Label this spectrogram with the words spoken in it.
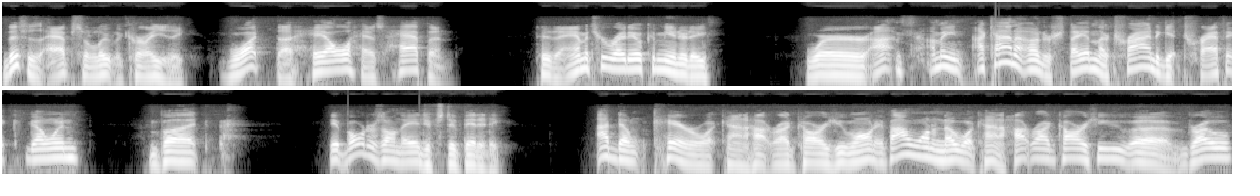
This is absolutely crazy. What the hell has happened to the amateur radio community where I I mean, I kind of understand they're trying to get traffic going, but it borders on the edge of stupidity. I don't care what kind of hot rod cars you want. If I want to know what kind of hot rod cars you uh, drove,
